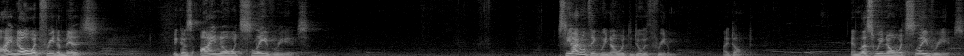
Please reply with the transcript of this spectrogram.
I know what freedom is because I know what slavery is. See, I don't think we know what to do with freedom. I don't. Unless we know what slavery is.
